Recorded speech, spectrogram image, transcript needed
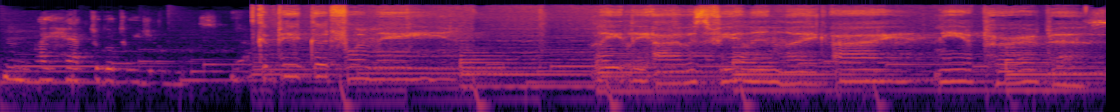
hmm. I had to go to Egypt. and could be good for me. Lately, I was feeling like I need a purpose.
